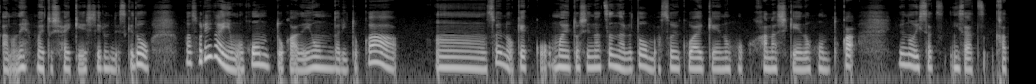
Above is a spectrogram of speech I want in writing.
あのね毎年拝見してるんですけど、まあ、それ以外にも本とかで読んだりとかうんそういうのを結構毎年夏になると、まあ、そういう怖い系の話系の本とかいうのを1冊2冊買っ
